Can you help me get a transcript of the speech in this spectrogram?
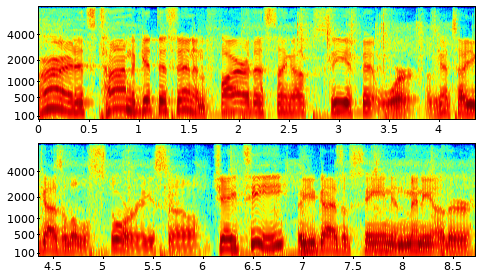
All right, it's time to get this in and fire this thing up, see if it works. I was gonna tell you guys a little story. So JT, who you guys have seen in many other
